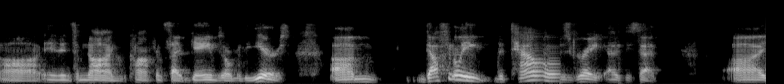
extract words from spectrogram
uh, and in some non-conference type games over the years. Um, definitely, the talent is great, as you said. Uh,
